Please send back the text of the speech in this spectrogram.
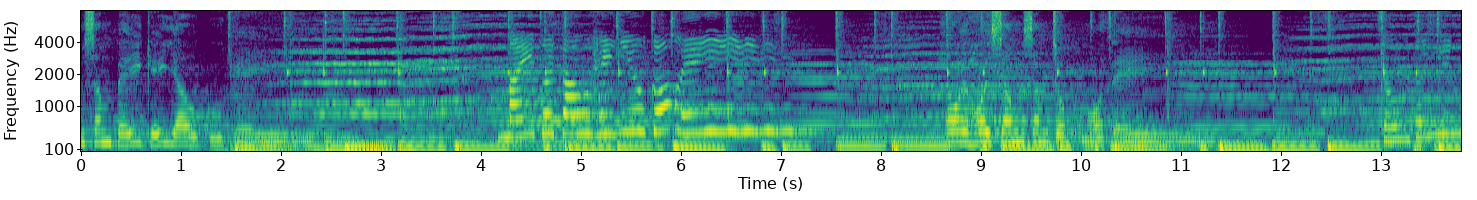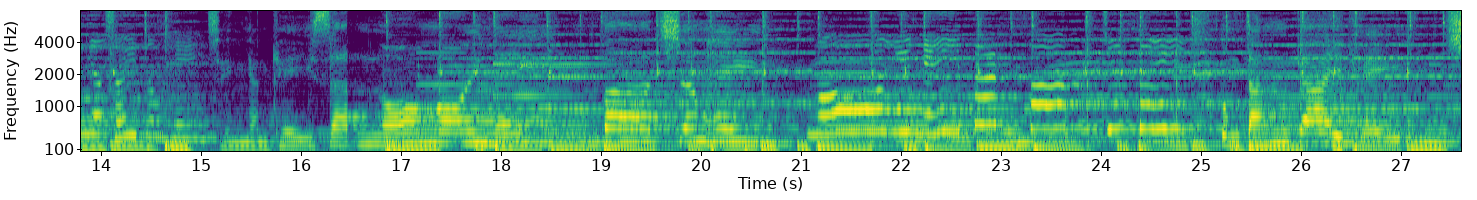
將心比己有顧忌，咪再斗气要讲理。开开心心祝我哋。做对鸳鸯水中戏。情人其实我爱你不相欺，我与你不分尊卑，共等佳期相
